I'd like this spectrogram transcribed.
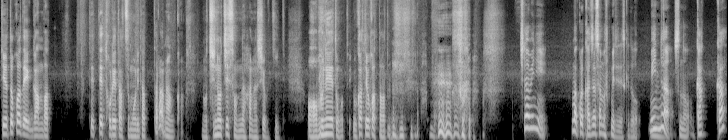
ていうところで頑張ってて取れたつもりだったらなんか、後々そんな話を聞いて、あ危ねえと思って、受かってよかったと思って。ちなみに、まあこれ和田さんも含めてですけど、みんなその学科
